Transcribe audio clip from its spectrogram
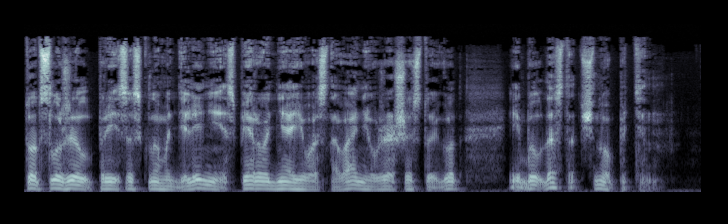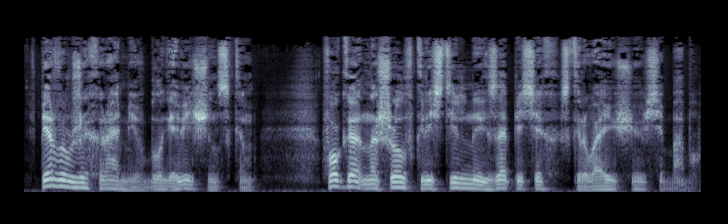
Тот служил при сыскном отделении с первого дня его основания, уже шестой год, и был достаточно опытен. В первом же храме, в Благовещенском, Фока нашел в крестильных записях скрывающуюся бабу.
